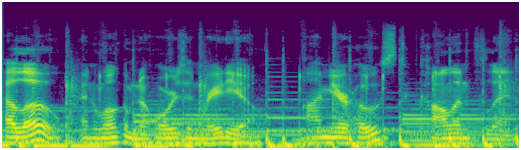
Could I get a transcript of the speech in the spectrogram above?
Hello, and welcome to Horizon Radio. I'm your host, Colin Flynn.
